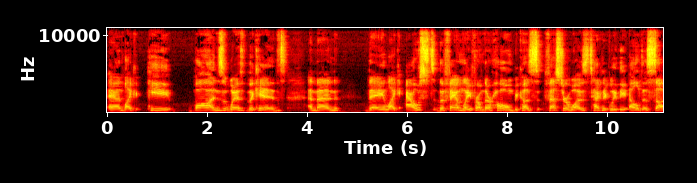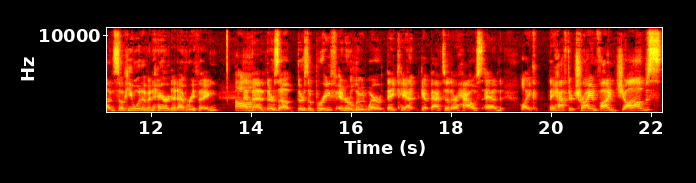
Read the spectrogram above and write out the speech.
and like he bonds with the kids and then they like oust the family from their home because Fester was technically the eldest son, so he would have inherited everything. And then there's a there's a brief interlude where they can't get back to their house and like they have to try and find jobs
